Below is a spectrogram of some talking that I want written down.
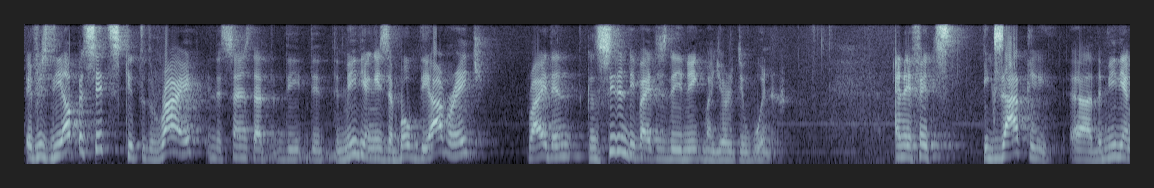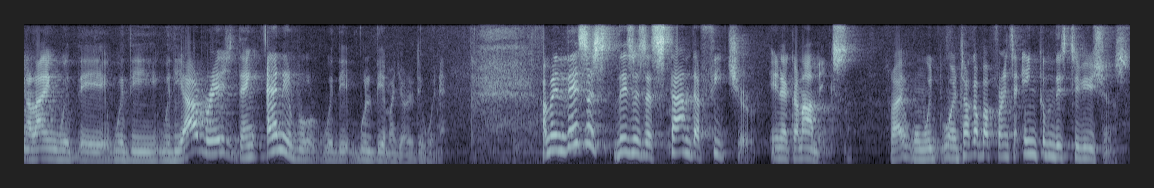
If it's the opposite, skewed to the right, in the sense that the, the, the median is above the average, right, then concede and divide is the unique majority winner. And if it's exactly uh, the median aligned with the, with, the, with the average, then any rule will be a majority winner. I mean, this is, this is a standard feature in economics, right? When we, when we talk about, for instance, income distributions,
